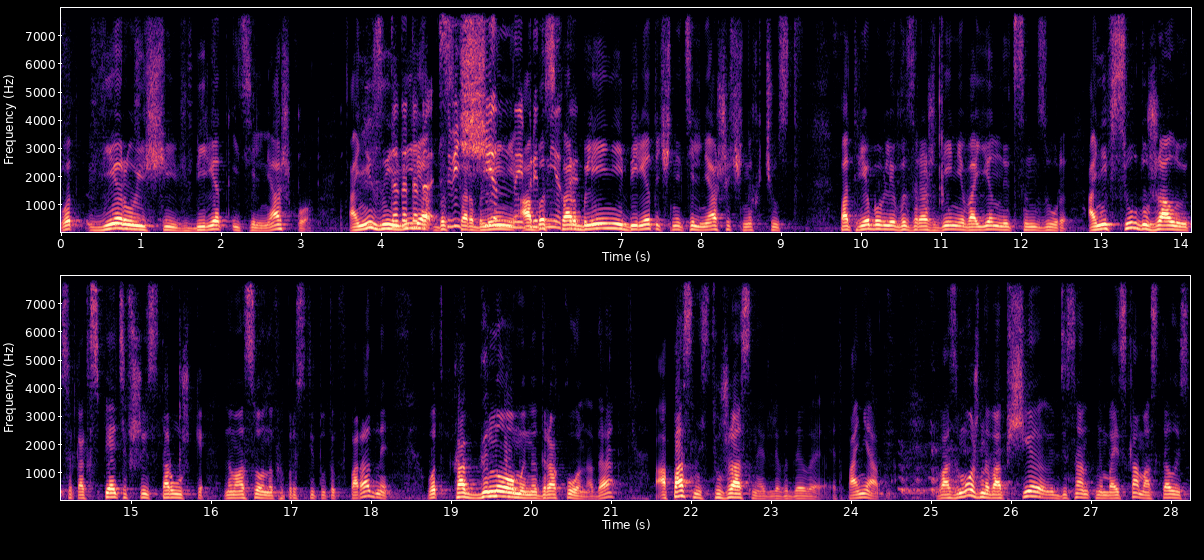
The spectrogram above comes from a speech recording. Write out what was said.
Вот верующий в берет и тельняшку – они заявили да, да, да, об, оскорблении, об оскорблении береточно-тельняшечных чувств, потребовали возрождения военной цензуры. Они всюду жалуются, как спятившие старушки на масонов и проституток в парадной, вот как гномы на дракона, да? Опасность ужасная для ВДВ, это понятно. Возможно, вообще десантным войскам осталось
